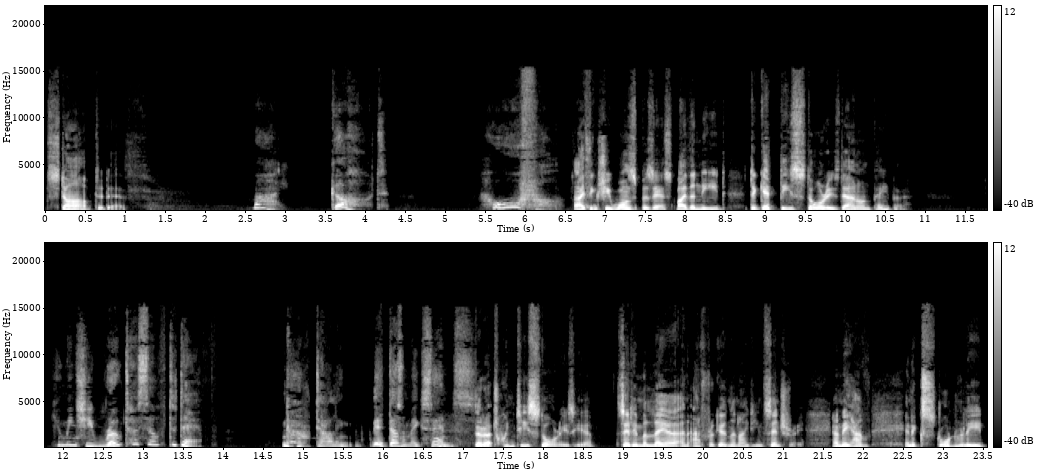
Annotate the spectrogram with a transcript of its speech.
starved to death. My God. How awful. I think she was possessed by the need to get these stories down on paper. You mean she wrote herself to death? No, darling, it doesn't make sense. There are 20 stories here, set in Malaya and Africa in the 19th century, and they have an extraordinarily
